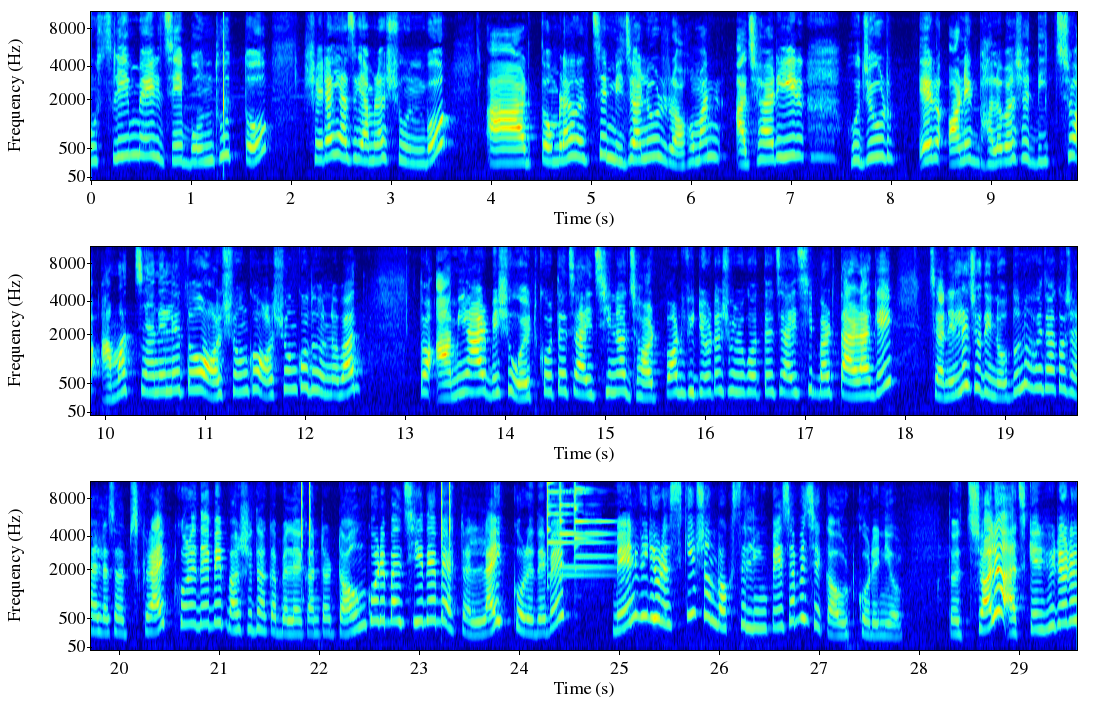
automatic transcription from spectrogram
মুসলিমের যে বন্ধুত্ব, সেটাই আজকে আমরা শুনব। আর তোমরা হচ্ছে মিজানুর রহমান আজহারির হুজুর এর অনেক ভালোবাসা দিচ্ছ। আমার চ্যানেলে তো অসংখ্য অসংখ্য ধন্যবাদ। তো আমি আর বেশি ওয়েট করতে চাইছি না ঝটপট ভিডিওটা শুরু করতে চাইছি বাট তার আগে চ্যানেলে যদি নতুন হয়ে থাকো চ্যানেলটা সাবস্ক্রাইব করে দেবে পাশে থাকা বেল আইকনটা টং করে বাজিয়ে দেবে একটা লাইক করে দেবে। মেন ভিডিও ডেসক্রিপশন বক্সে লিংক পেয়ে যাবে চেক আউট করে নিও। তো চলো আজকের ভিডিওটা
